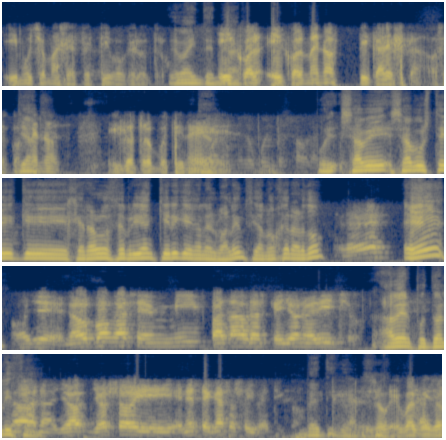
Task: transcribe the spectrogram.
y mucho más efectivo que el otro. Y, con, y con menos picaresca, o sea, con menos... Y el otro pues tiene... Pues sabe, sabe usted que Gerardo Cebrián quiere que gane el Valencia, ¿no, Gerardo? ¿Eh? ¿Eh? Oye, no pongas en mí palabras que yo no he dicho. A ver, puntualiza. No, no, yo, yo soy, en este caso soy bético. Bético. igual que yo.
